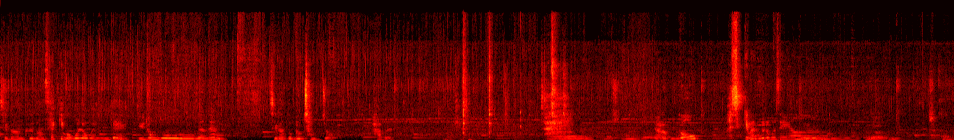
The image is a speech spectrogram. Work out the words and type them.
제가 그래도 한세끼 먹으려고 했는데 이 정도면은 제가 또 못 참죠. 밥을. 이렇게 해서. 오, 맛있습니다. 여러분도 맛있게 만들어 보세요. 네. 하나, 잠깐.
